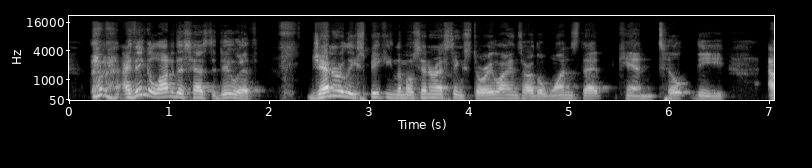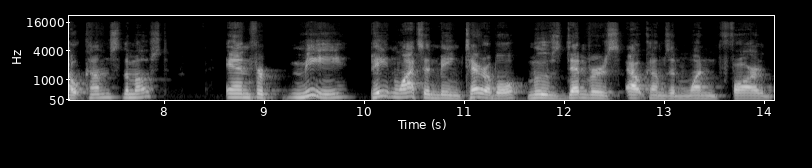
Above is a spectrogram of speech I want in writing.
I think a lot of this has to do with, generally speaking, the most interesting storylines are the ones that can tilt the outcomes the most. And for me, Peyton Watson being terrible moves Denver's outcomes in one far,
